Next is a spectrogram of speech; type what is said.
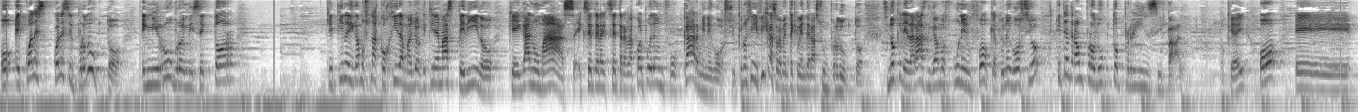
O eh, ¿cuál, es, cuál es el producto en mi rubro, en mi sector, que tiene, digamos, una acogida mayor, que tiene más pedido, que gano más, etcétera, etcétera, en la cual puedo enfocar mi negocio. Que no significa solamente que venderás un producto, sino que le darás, digamos, un enfoque a tu negocio que tendrá un producto principal, ¿ok? O eh,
